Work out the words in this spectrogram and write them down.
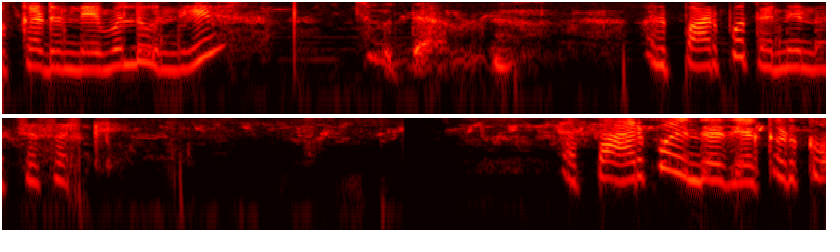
అక్కడ నెమలు ఉంది. చూద్దాం. అది పారిపోతాను నేను వచ్చేసరికి. పారిపోయింది అది ఎక్కడికో.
